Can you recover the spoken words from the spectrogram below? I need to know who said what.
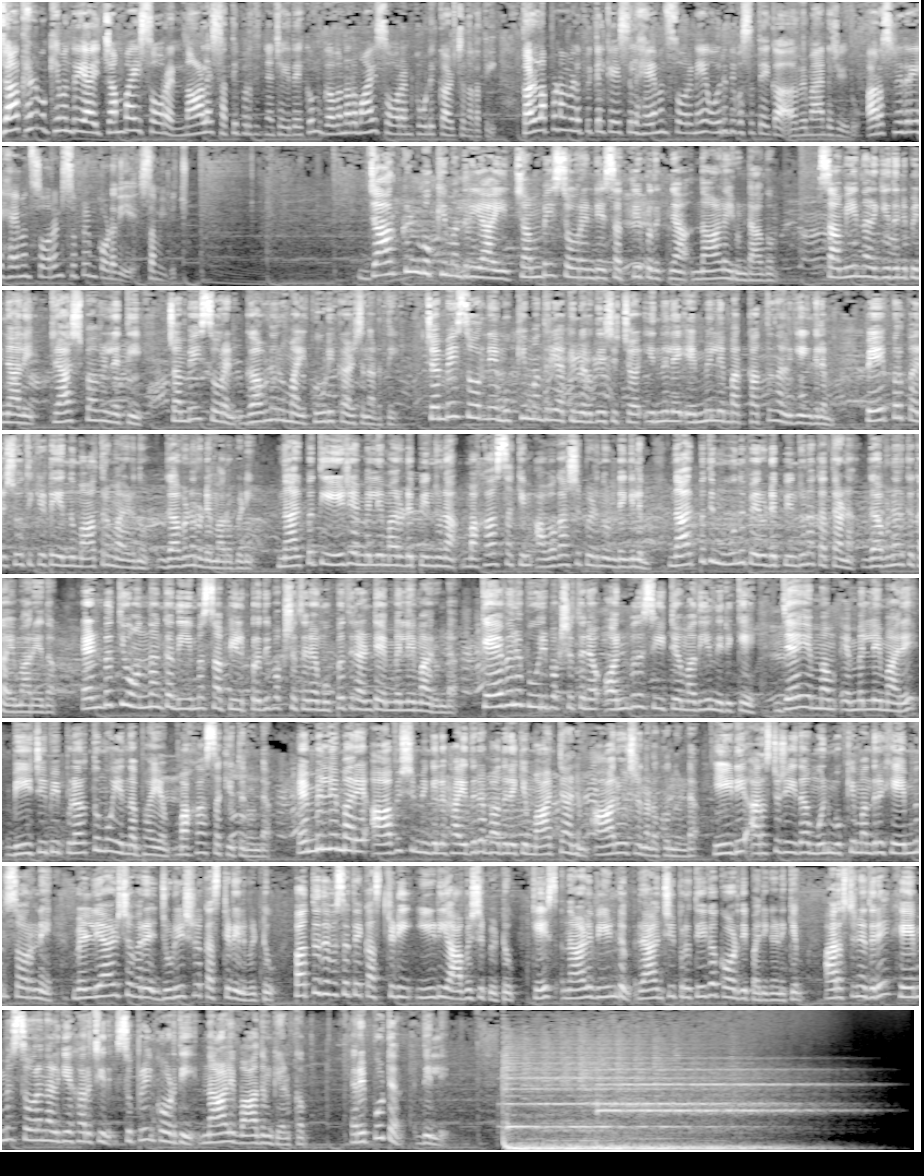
Speaker 1: ജാർഖണ്ഡ് മുഖ്യമന്ത്രിയായി ചമ്പായി സോറൻ നാളെ സത്യപ്രതിജ്ഞ ചെയ്തേക്കും. ഗവർണറുമായി സോറൻ കൂടിക്കാഴ്ച നടത്തി. കള്ളപ്പണം വെളുപ്പിക്കൽ കേസിൽ ഹേമന്ത് സോറനെ ഒരു ദിവസത്തേക്ക് റിമാൻഡ് ചെയ്തു. അറസ്റ്റിനെതിരെ ഹേമന്ത് സോറൻ സുപ്രീം കോടതിയെ സമീപിച്ചു.
Speaker 2: ജാർഖണ്ഡ് മുഖ്യമന്ത്രിയായി ചമ്പൈ സോറന്റെ സത്യപ്രതിജ്ഞ നാളെയുണ്ടാകും. സമയം നൽകിയതിന് പിന്നാലെ രാജ്ഭവനിലെത്തി ചമ്പൈ സോറൻ ഗവർണറുമായി കൂടിക്കാഴ്ച നടത്തി. ചമ്പൈ സോറിനെ മുഖ്യമന്ത്രിയാക്കി നിർദ്ദേശിച്ച് ഇന്നലെ എം എൽ എമാർ കത്ത് നൽകിയെങ്കിലും പേപ്പർ പരിശോധിക്കട്ടെ എന്ന് മാത്രമായിരുന്നു ഗവർണറുടെ മറുപടി. നാൽപ്പത്തിയേഴ് എം എൽ എമാരുടെ പിന്തുണ മഹാസഖ്യം അവകാശപ്പെടുന്നുണ്ടെങ്കിലും നാൽപ്പത്തിമൂന്ന് പേരുടെ പിന്തുണ കത്താണ് ഗവർണർക്ക് കൈമാറിയത്. എൺപത്തി ഒന്നംഗ നിയമസഭയിൽ പ്രതിപക്ഷത്തിന് മുപ്പത്തിരണ്ട് എം എൽ എമാരുണ്ട്. കേവല ഭൂരിപക്ഷത്തിന് ഒൻപത് seat മതിയെന്നിരിക്കെ J M M M L എമാരെ ബി ജെ പി പിളർത്തുമോ എന്ന ഭയം മഹാസഖ്യത്തിനുണ്ട്. എം എൽ എമാരെ ആവശ്യമെങ്കിൽ ഹൈദരാബാദിലേക്ക് മാറ്റാനും ആലോചന നടക്കുന്നുണ്ട്. ഇ ഡി അറസ്റ്റ് ചെയ്ത മുൻ മുഖ്യമന്ത്രി ഹേമന്ത് സോറനെ വെള്ളിയാഴ്ച വരെ ജുഡീഷ്യൽ കസ്റ്റഡിയിൽ വിട്ടു. പത്ത് ദിവസത്തെ കസ്റ്റഡി ഇ ഡി ആവശ്യപ്പെട്ടു. കേസ് നാളെ വീണ്ടും രാഞ്ചി പ്രത്യേക കോടതി പരിഗണിക്കും. അറസ്റ്റിനെതിരെ ഹേമന്ത് സോറൻ നൽകിയ ഹർജിയിൽ സുപ്രീം കോടതി നാളെ വാദം കേൾക്കും. റിപ്പോർട്ടർ ദില്ലി.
